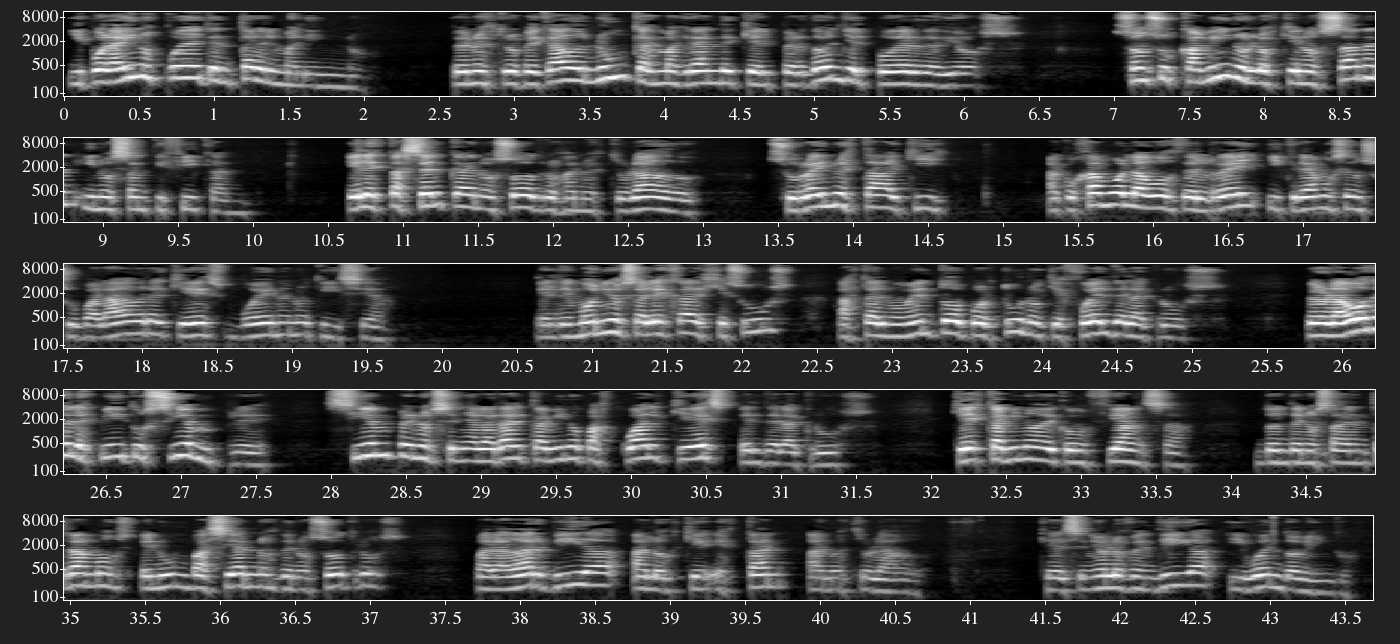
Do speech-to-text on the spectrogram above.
y por ahí nos puede tentar el maligno pero nuestro pecado nunca es más grande que el perdón y el poder de Dios. Son sus caminos los que nos sanan y nos santifican. Él está cerca de nosotros, a nuestro lado. Su reino está aquí. Acojamos la voz del Rey y creamos en su palabra que es buena noticia. El demonio se aleja de Jesús hasta el momento oportuno que fue el de la cruz. Pero la voz del Espíritu siempre, siempre nos señalará el camino pascual que es el de la cruz que es camino de confianza, donde nos adentramos en un vaciarnos de nosotros para dar vida a los que están a nuestro lado. Que el Señor los bendiga y buen domingo.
